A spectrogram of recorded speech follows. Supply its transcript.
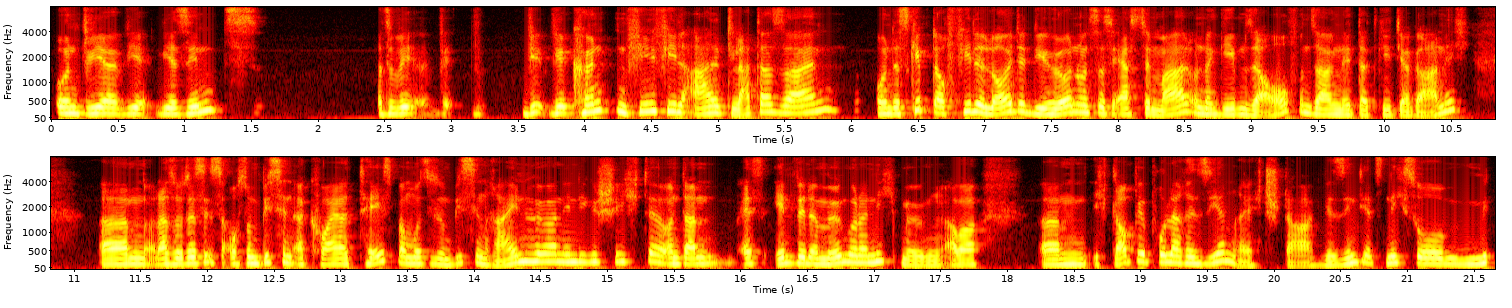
und wir, wir, wir sind, also wir, wir, wir könnten viel, viel aalglatter sein. Und es gibt auch viele Leute, die hören uns das erste Mal und dann geben sie auf und sagen, nee, das geht ja gar nicht. Ähm, also das ist auch so ein bisschen acquired taste. Man muss sich so ein bisschen reinhören in die Geschichte und dann es entweder mögen oder nicht mögen. Aber ähm, ich glaube, wir polarisieren recht stark. Wir sind jetzt nicht so mit,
